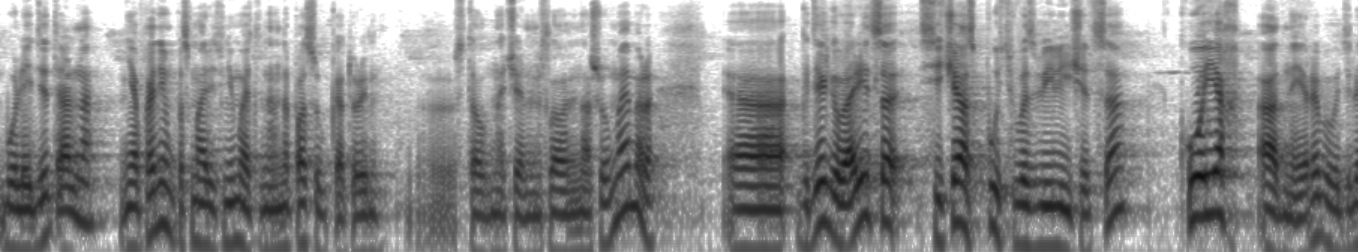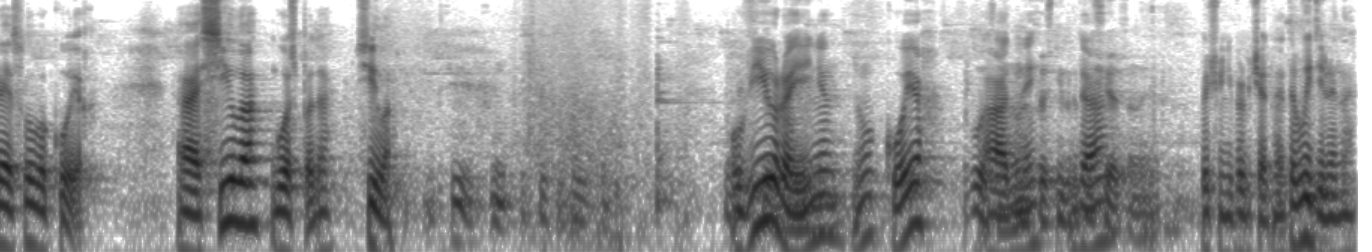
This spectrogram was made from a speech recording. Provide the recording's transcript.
более детально, необходимо посмотреть внимательно на посуд, который э, стал начальными словами нашего мемора, где говорится, сейчас пусть возвеличится коях адный. Рэба выделяет слово коях. Сила Господа. Сила. Увию Раинин, ну, коях, вот, адный. То есть не да. Почему не пропечатано? Это выделено.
